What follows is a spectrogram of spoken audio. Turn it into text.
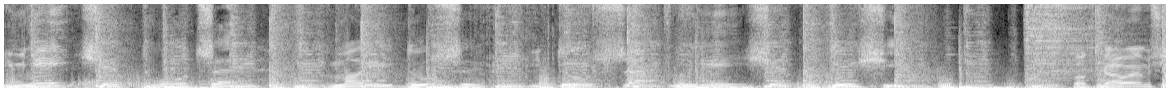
I mniej się tłuczę w mojej duszy I dusza mniej się dusi. Spotkałem się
